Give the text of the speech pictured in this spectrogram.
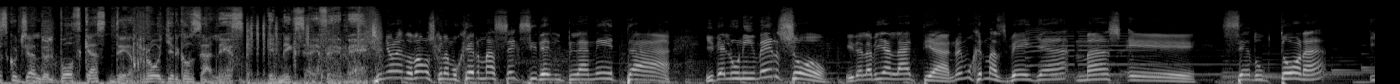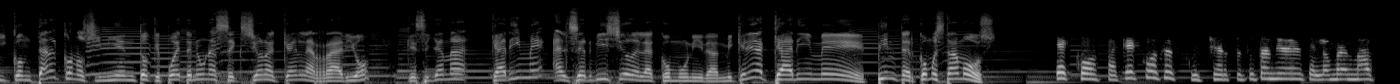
escuchando el podcast de Roger González en Exa FM. Señores, nos vamos con la mujer más sexy del planeta y del universo y de la Vía Láctea. No hay mujer más bella, más eh, seductora y con tal conocimiento que puede tener una sección acá en la radio que se llama Karime al servicio de la comunidad. Mi querida Karime Pinter, ¿cómo estamos? Qué cosa, qué cosa escucharte. Tú también eres el hombre más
